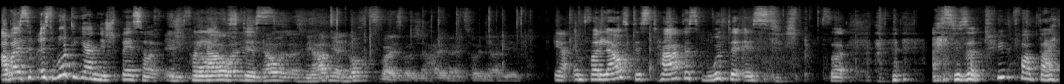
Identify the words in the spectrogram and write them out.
aber es, es wurde ja nicht besser im Ich Verlauf des, hinaus, also wir haben ja noch zwei solche Highlights heute erlebt. ja, im Verlauf des Tages wurde es nicht besser, als dieser Typ vorbei,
